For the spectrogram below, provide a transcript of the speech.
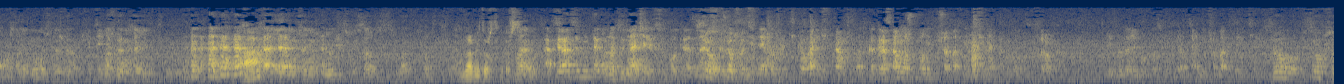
Потому что они думают, что это последний союз. А? Я думаю, что они уже привыкли, что все, Да, мне тоже так кажется. Операцию Операцию начали в субботу, я знаю, всё, его против этого критиковали, что там вот как раз там может был в шаббат не начинать, там был срок. И задали был после сделать, а они в шаббат залетели. Все, все, все.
